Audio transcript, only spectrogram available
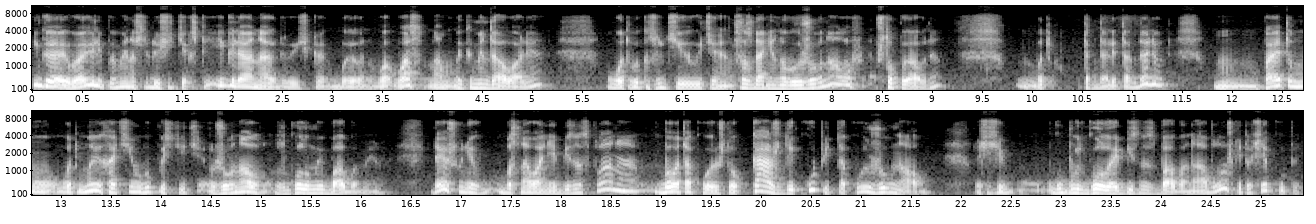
и говорили примерно следующие тексты. Игорь Леонардович, как бы, вас нам рекомендовали, вот вы консультируете создание новых журналов, что правда, вот так далее, так далее. Поэтому вот мы хотим выпустить журнал с голыми бабами. Дальше у них обоснование бизнес-плана было такое, что каждый купит такой журнал. То есть, если будет голая бизнес-баба на обложке, то все купят.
